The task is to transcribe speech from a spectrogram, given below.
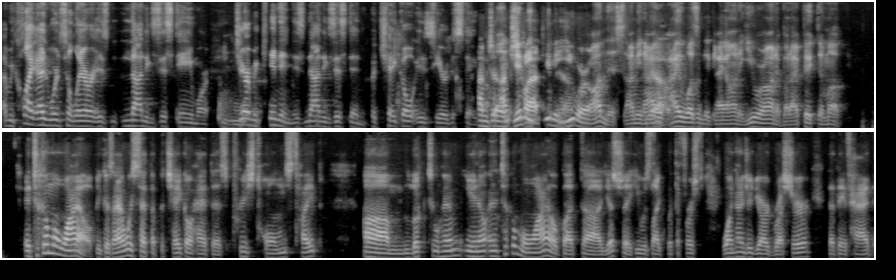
I mean, Clyde Edwards-Helaire is non-existent anymore. Mm-hmm. Jerick McKinnon is non-existent. Pacheco is here to stay. I'm, just, well, I'm Jimmy. Jimmy, yeah. you were on this. I mean, yeah. I I wasn't the guy on it. You were on it, but I picked him up. It took him a while because I always said that Pacheco had this Priest Holmes type um, look to him, you know, and it took him a while. But uh, yesterday he was like with the first 100 yard rusher that they've had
